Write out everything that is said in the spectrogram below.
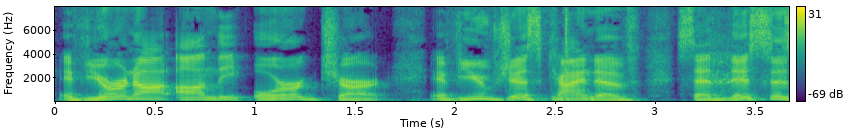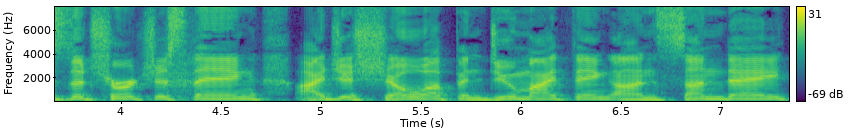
if you're not on the org chart, if you've just kind of said, this is the church's thing, I just show up and do my thing on Sunday,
